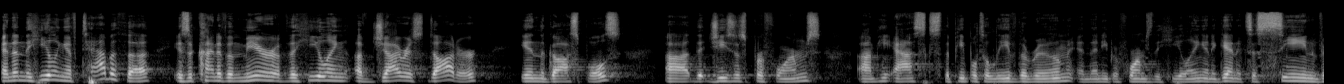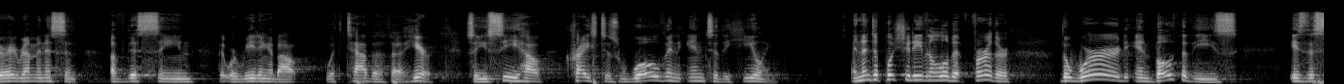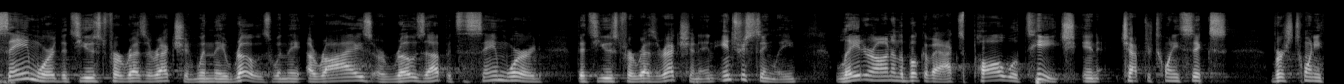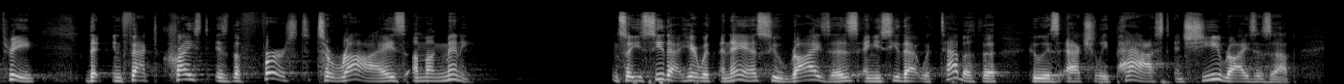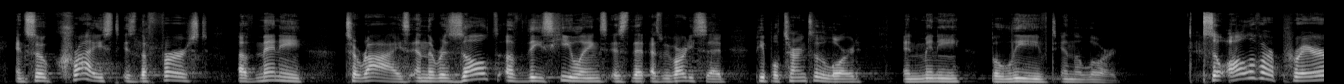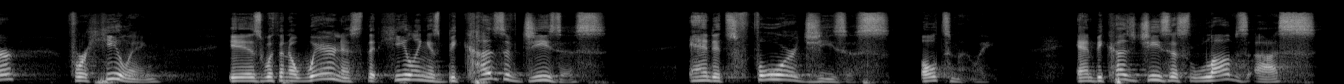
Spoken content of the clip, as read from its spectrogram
And then the healing of Tabitha is a kind of a mirror of the healing of Jairus' daughter in the Gospels uh, that Jesus performs. Um, he asks the people to leave the room, and then he performs the healing. And again, it's a scene very reminiscent of this scene that we're reading about with Tabitha here. So you see how Christ is woven into the healing. And then to push it even a little bit further, the word in both of these is the same word that's used for resurrection. When they rose, when they arise or rose up, it's the same word that's used for resurrection. And interestingly, later on in the book of Acts, Paul will teach in chapter 26, verse 23, that in fact Christ is the first to rise among many. And so you see that here with Aeneas, who rises, and you see that with Tabitha, who is actually passed, and she rises up. And so Christ is the first of many to rise. And the result of these healings is that, as we've already said, people turned to the Lord, and many believed in the Lord. So all of our prayer for healing is with an awareness that healing is because of Jesus and it's for Jesus ultimately. And because Jesus loves us,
